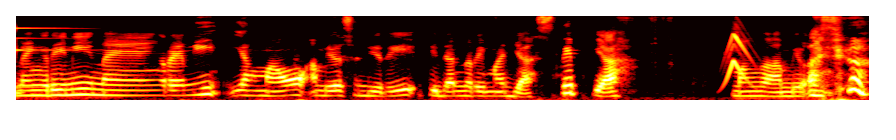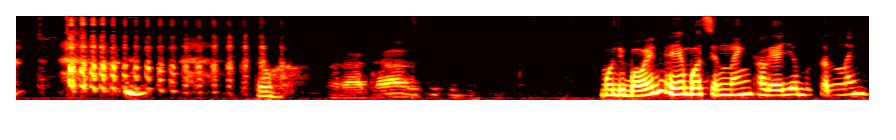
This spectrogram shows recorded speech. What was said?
Neng Rini, Neng Reni yang mau ambil sendiri, tidak nerima just tip ya. Mangga ambil aja. tuh, mau dibawain kayaknya buat si Neng kali aja ke Neng.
